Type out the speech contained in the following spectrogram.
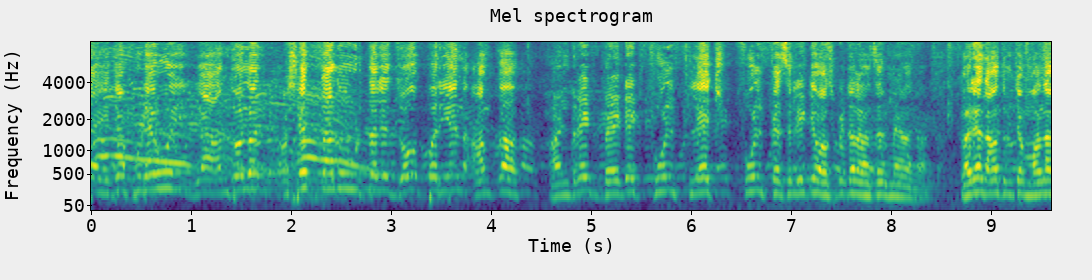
आता हेच्या फुडें हे आंदोलन अशेंच चालू उरतले जो पर्यंत आमकां hundred bedded full fledged full facility hospital हांगासर मेळना खरेंच हांव तुमच्या मना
